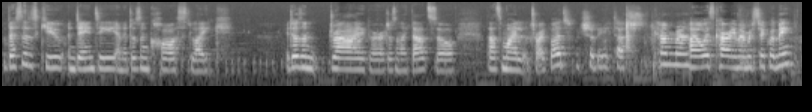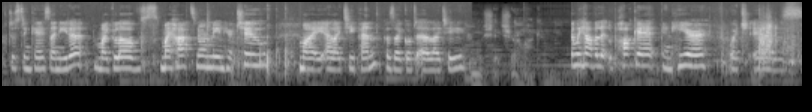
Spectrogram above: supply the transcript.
this is cute and dainty and it doesn't cost like it doesn't drag or it doesn't like that so that's my little tripod which should be attached to the camera. I always carry a memory stick with me just in case I need it. My gloves, my hat's normally in here too. My LIT pen because I go to LIT. Oh shit, Sherlock. Then we have a little pocket in here which is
